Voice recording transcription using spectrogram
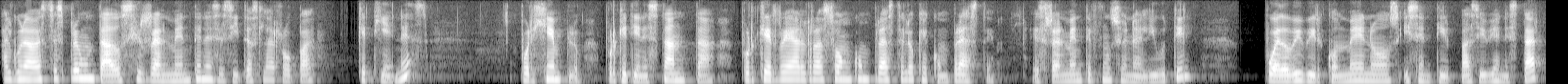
¿Alguna vez te has preguntado si realmente necesitas la ropa que tienes? Por ejemplo, ¿por qué tienes tanta? ¿Por qué real razón compraste lo que compraste? ¿Es realmente funcional y útil? ¿Puedo vivir con menos y sentir paz y bienestar?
